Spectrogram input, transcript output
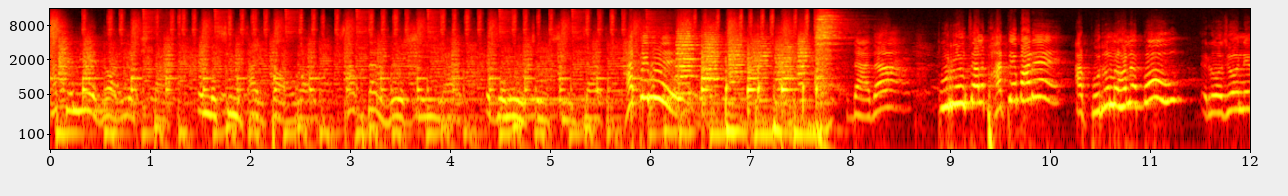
হাতে নিয়ে রয় একটা এ মেশিন হাই পাওয়ার সাবধান হুঁশিয়ার জমি চষে যায় হাতে নিয়ে। দাদা পুরনো চাল ভাতে বাড়ে আর পুরনো হলে বউ রোজনে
